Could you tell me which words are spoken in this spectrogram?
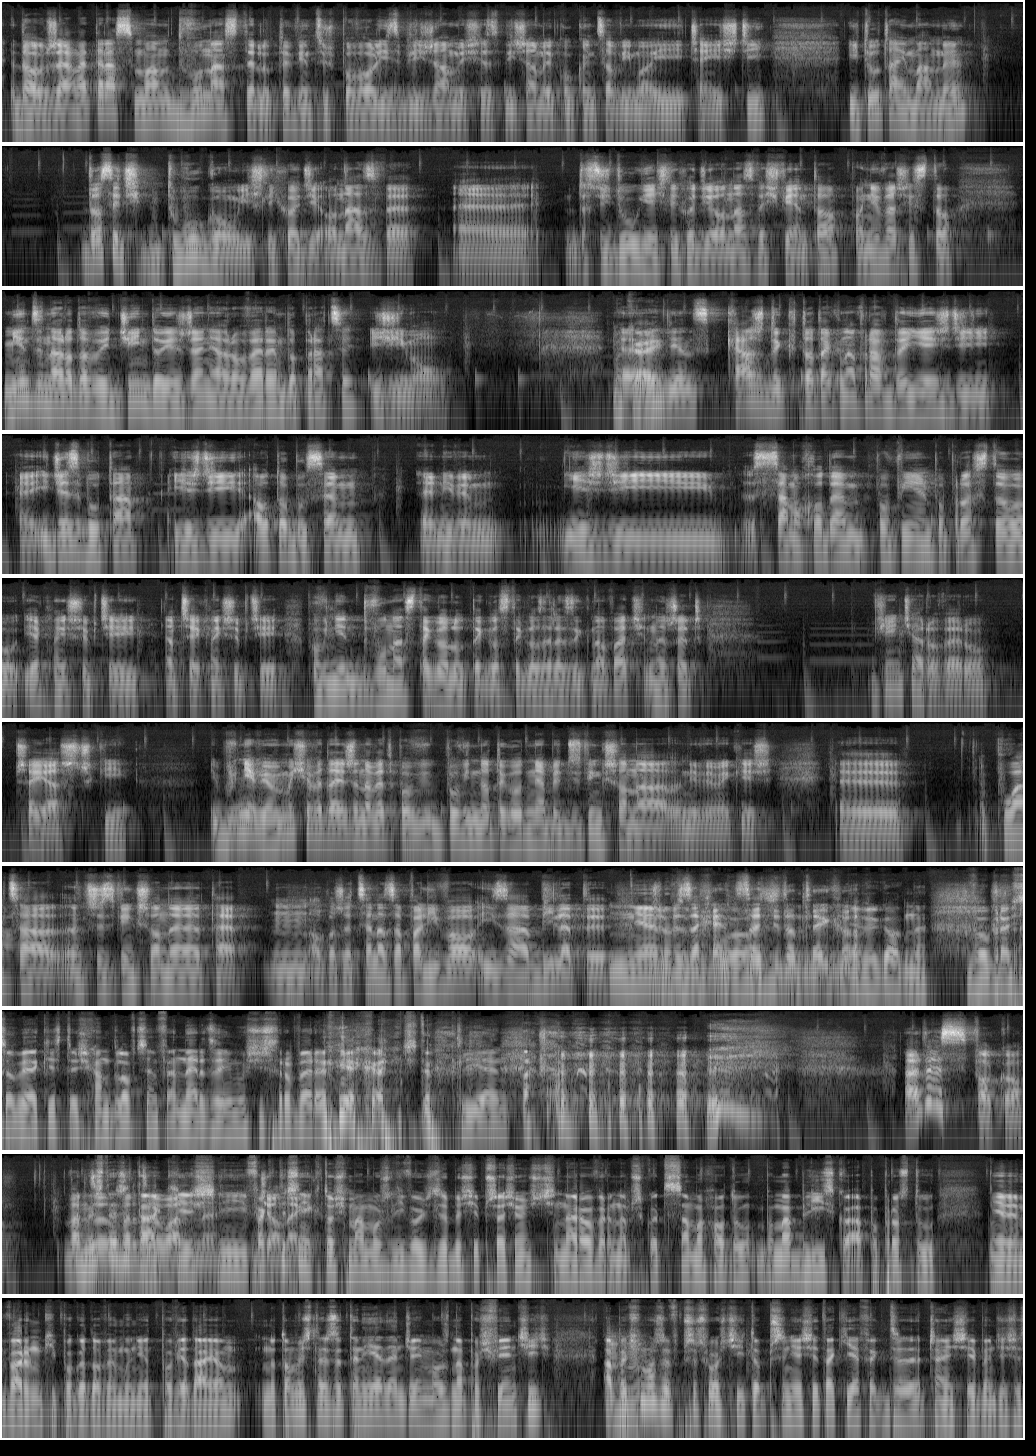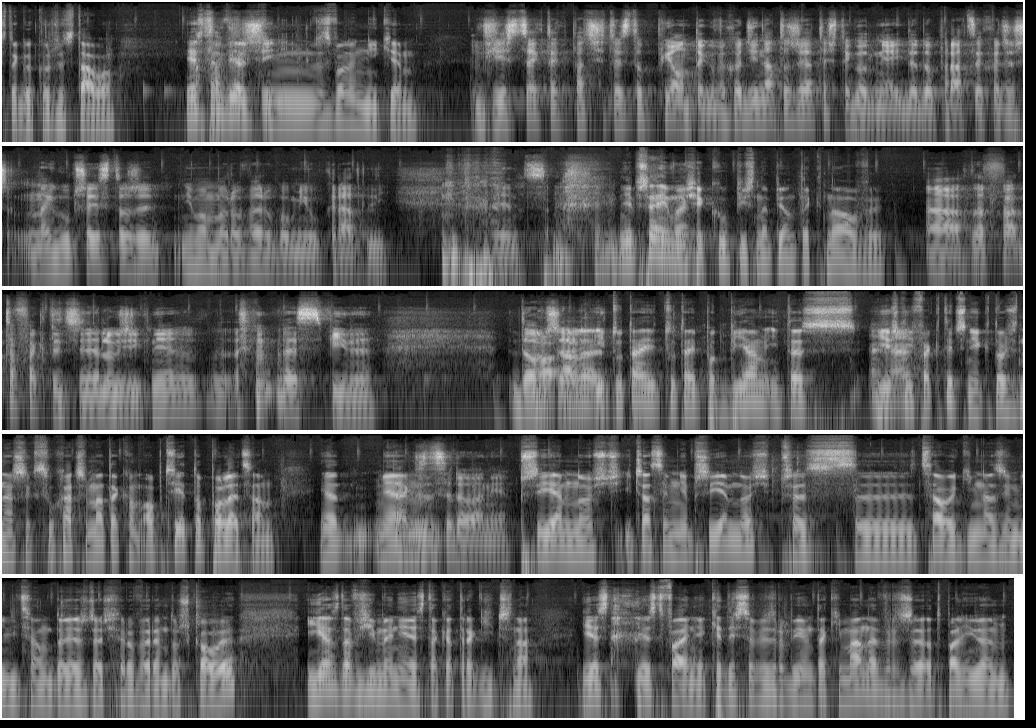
Dobrze, ale teraz mam 12 luty, więc już powoli zbliżamy się, zbliżamy ku końcowi mojej części. I tutaj mamy dosyć długą, jeśli chodzi o nazwę, dosyć długie, jeśli chodzi o nazwę święto, ponieważ jest to Międzynarodowy Dzień Dojeżdżania rowerem do pracy zimą. E, więc każdy, kto tak naprawdę jeździ, e, idzie z buta, jeździ autobusem, e, nie wiem, jeździ samochodem, powinien po prostu jak najszybciej, znaczy jak najszybciej, powinien 12 lutego z tego zrezygnować na rzecz wzięcia roweru, przejażdżki. I nie wiem, mi się wydaje, że nawet powi- powinno tego dnia być zwiększona, nie wiem, jakieś yy, płaca, znaczy zwiększone te, mm, o Boże, cena za paliwo i za bilety, Nie, no żeby by zachęcać było do tego. Niewygodne. Wyobraź sobie, jak jesteś handlowcem w Enerdze i musisz rowerem jechać do klienta. Ale to jest spoko. Bardzo, Myślę, że tak. Jeśli faktycznie dzionek. ktoś ma możliwość, żeby się przesiąść na rower na przykład z samochodu, bo ma blisko, a po prostu, nie wiem, warunki pogodowe mu nie odpowiadają, no to myślę, że ten jeden dzień można poświęcić, a być Mhm. może w przyszłości to przyniesie taki efekt, że częściej będzie się z tego korzystało. Jestem wielkim zwolennikiem. Wiesz co, jak tak patrzę, to jest to piątek. Wychodzi na to, że ja też tego dnia idę do pracy, chociaż najgłupsze jest to, że nie mam roweru, bo mi ukradli. Więc... Nie przejmuj Chyba- się, kupisz na piątek nowy. A, to, fa- to faktycznie luzik, nie? Bez spiny. Dobrze. No, ale I tutaj, tutaj podbijam i też, Aha. jeśli faktycznie ktoś z naszych słuchaczy ma taką opcję, to polecam. Ja miałem tak, zdecydowanie. przyjemność i czasem nieprzyjemność przez y, całe gimnazjum i liceum dojeżdżać rowerem do szkoły. I jazda w zimę nie jest taka tragiczna. Jest, jest fajnie. Kiedyś sobie zrobiłem taki manewr, że odpaliłem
